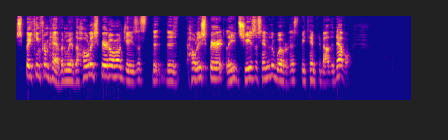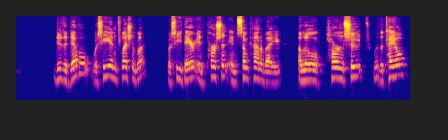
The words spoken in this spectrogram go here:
speaking from heaven. We have the Holy Spirit on Jesus. The, the Holy Spirit leads Jesus into the wilderness to be tempted by the devil. Did the devil, was he in flesh and blood? Was he there in person in some kind of a, a little horn suit with a tail?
